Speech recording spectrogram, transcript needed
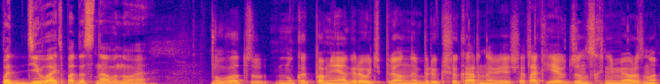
поддевать под основное. Ну вот, ну как по мне, я говорю, утепленный брюк шикарная вещь. А так я и в джинсах не мерзну.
